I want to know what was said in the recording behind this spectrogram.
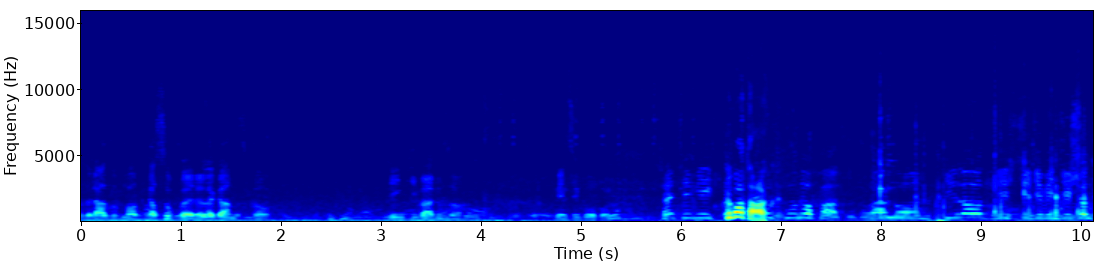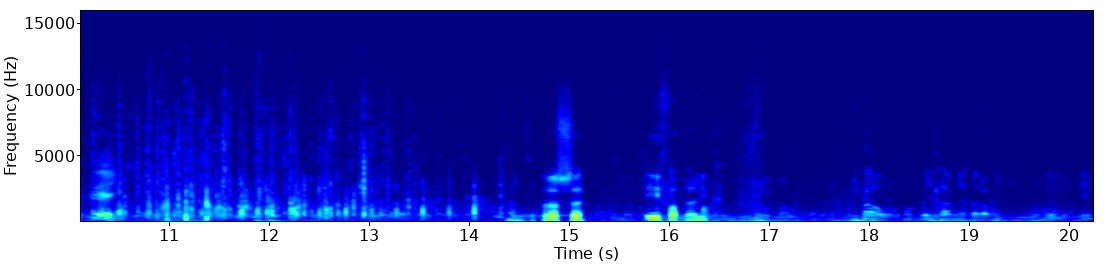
Od razu fotka super, elegancko. Dzięki bardzo. Więcej było bolu? Trzecie miejsce. Chyba tak. Mateusz Monopas wagą kilo 295. Bardzo proszę. I fotelik. Michał, mógłbyś za mnie to robić? Trochę szybciej?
